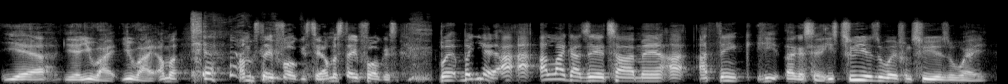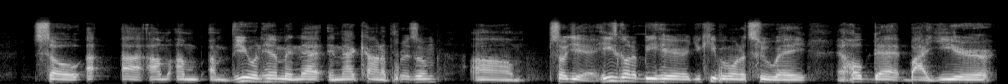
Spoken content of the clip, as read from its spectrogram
Yeah, yeah, you're right. You're right. I'm a, I'm gonna stay focused here. I'm gonna stay focused. But, but yeah, I, I, I like Isaiah Todd, man. I, I think he, like I said, he's two years away from two years away. So I, I, I'm, I'm, I'm viewing him in that, in that kind of prism. Um, so yeah, he's gonna be here. You keep him on a two way, and hope that by year,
